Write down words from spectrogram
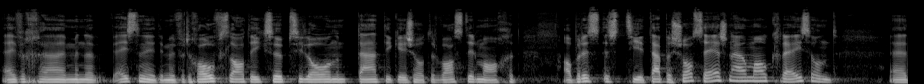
einfach äh, in einem, weiss nicht, in einem Verkaufsladen XY tätig ist oder was ihr macht. Aber es, es zieht eben schon sehr schnell mal Kreise und äh,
